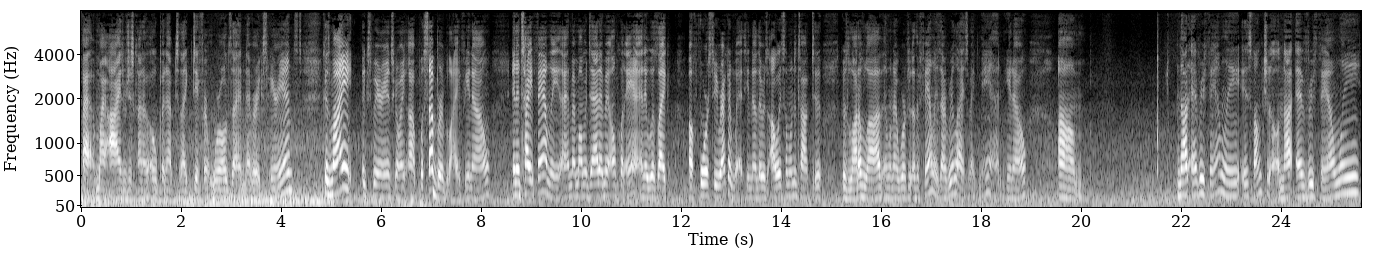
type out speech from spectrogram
my, my eyes were just kind of open up to like different worlds I had never experienced. Because my experience growing up was suburb life, you know, in a tight family. I had my mom and dad, and my uncle and aunt, and it was like a force to be reckoned with. You know, there was always someone to talk to. There was a lot of love, and when I worked with other families, I realized, like, man, you know, um, not every family is functional. Not every family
